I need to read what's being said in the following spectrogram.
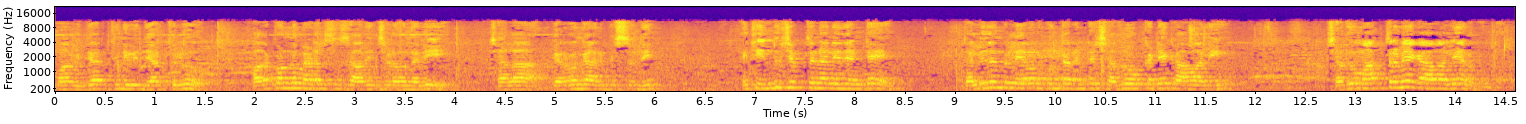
మా విద్యార్థిని విద్యార్థులు పదకొండు మెడల్స్ సాధించడం అనేది చాలా గర్వంగా అనిపిస్తుంది. అయితే ఎందుకు చెప్తున్నాను ఇదంటే తల్లిదండ్రులు ఏమనుకుంటారంటే చదువు ఒక్కటే కావాలి చదువు మాత్రమే కావాలి అనుకుంటారు.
